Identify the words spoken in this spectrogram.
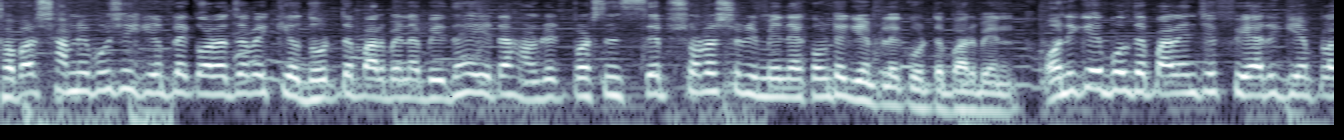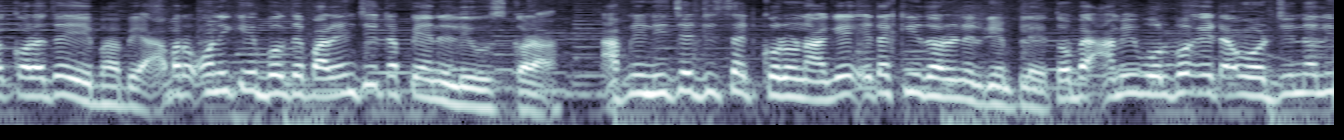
সবার সামনে বসে গেম প্লে করা যাবে, কেউ ধরতে পারবে না, বিধায় এটা হান্ড্রেড পার্সেন্ট সেফ সরাসরি মেন অ্যাকাউন্টে গেম প্লে করতে পারবেন। অনেকেই বলতে পারেন যে ফেয়ার গেম প্লে করা যায় এভাবে। আবার অনেকেই বলতে পারেন যে এটা প্যানেল ইউজ করা। আপনি নিজে ডিসাইড করুন আগে এটা কি ধরনের গেম প্লে তবে আমি বলব এটা অরিজিনালি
